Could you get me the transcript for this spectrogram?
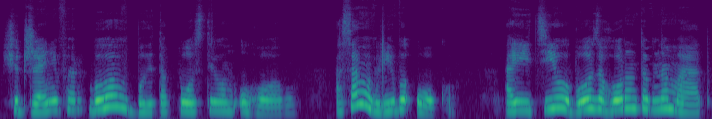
що Дженніфер була вбита пострілом у голову, а саме в ліве око, а її тіло було загорнуто в намет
